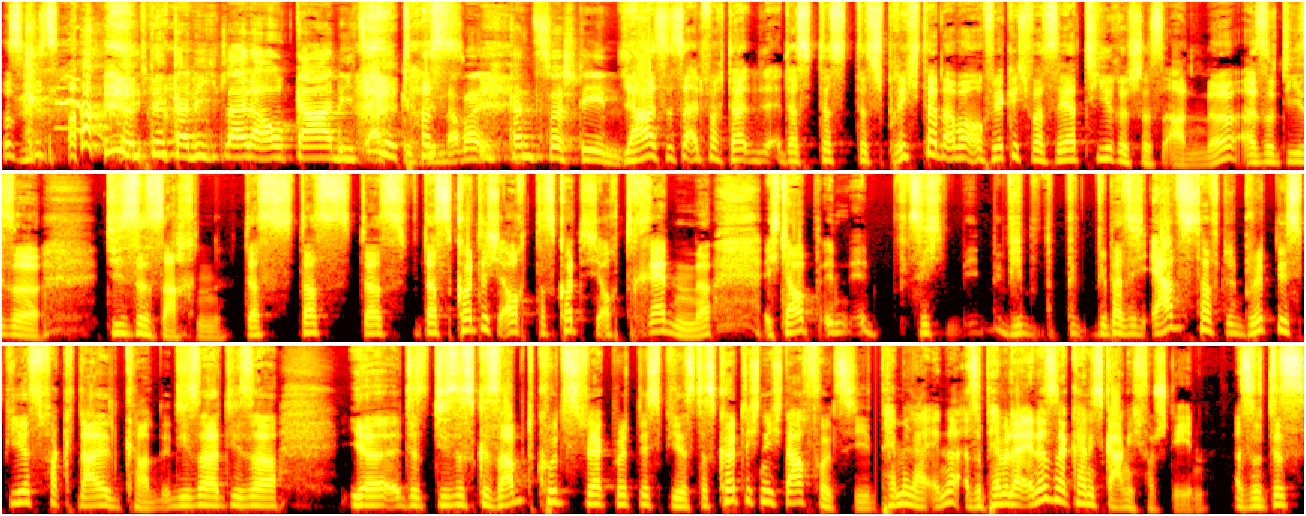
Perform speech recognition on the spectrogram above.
da kann ich leider auch gar nichts abgewinnen, aber ich kann es verstehen. Ja, es ist einfach, das, das, das spricht dann aber auch wirklich was sehr tierisches an, ne? Also diese, diese Sachen. Das, das, das, das konnte ich auch, das konnte ich auch trennen, ne? Ich glaube, sich, wie, wie man sich ernsthaft in Britney Spears verknallen kann, dieser, dieser, ihr, das, dieses Gesamtkunstwerk Britney Spears, das könnte ich nicht nachvollziehen. Pamela Anderson, also Pamela Anderson, da kann ich es gar nicht verstehen. Also das,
